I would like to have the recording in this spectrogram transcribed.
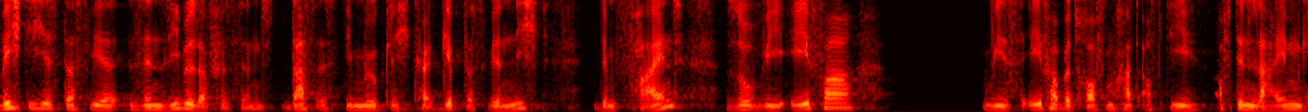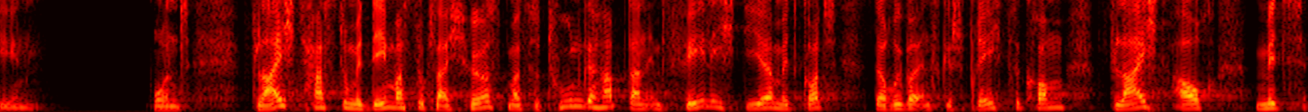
wichtig ist, dass wir sensibel dafür sind, dass es die Möglichkeit gibt, dass wir nicht dem Feind, so wie Eva, wie es Eva betroffen hat, auf, die, auf den Leim gehen. Und vielleicht hast du mit dem, was du gleich hörst, mal zu tun gehabt. Dann empfehle ich dir, mit Gott darüber ins Gespräch zu kommen. Vielleicht auch mit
